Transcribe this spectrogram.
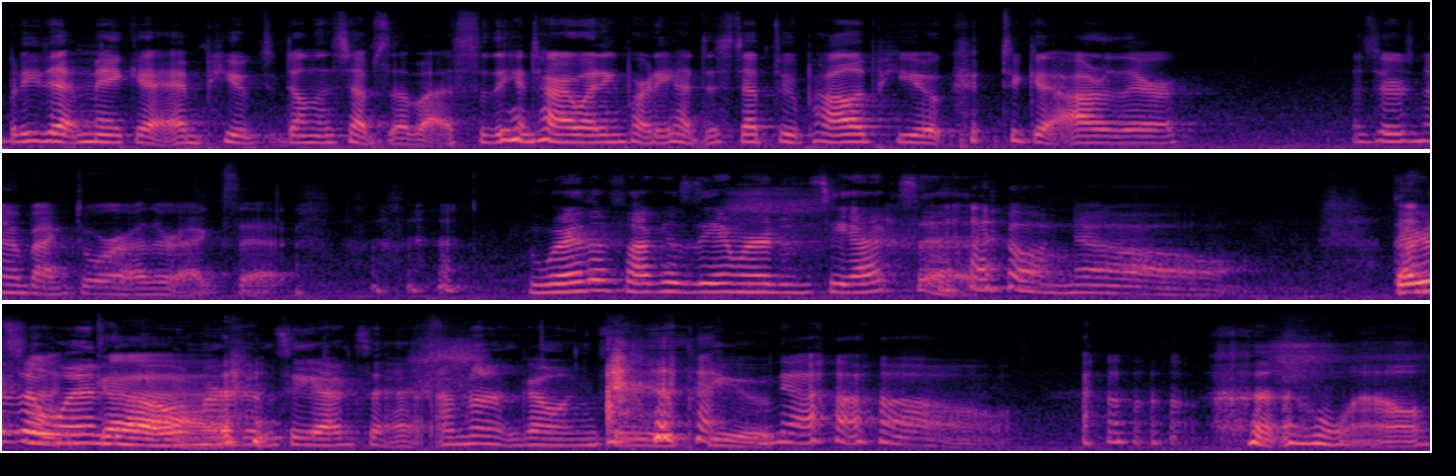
But he didn't make it and puked down the steps of bus. So the entire wedding party had to step through a pile of puke to get out of there. As there's no back door or other exit. Where the fuck is the emergency exit? I don't know. There's That's a window good. emergency exit. I'm not going through your puke. no. wow.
